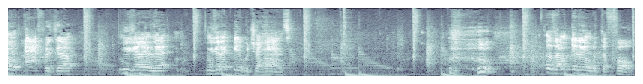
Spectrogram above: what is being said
In Africa, you gotta let, you gotta eat with your hands. As I'm eating with the fork.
